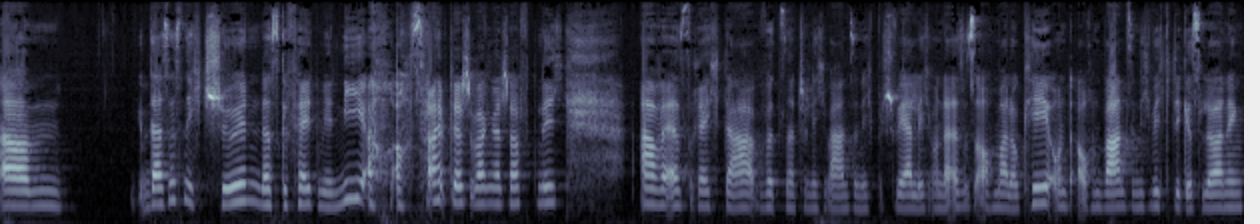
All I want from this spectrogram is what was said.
Ähm, das ist nicht schön. Das gefällt mir nie, auch außerhalb der Schwangerschaft nicht. Aber erst recht da wird es natürlich wahnsinnig beschwerlich und da ist es auch mal okay und auch ein wahnsinnig wichtiges Learning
